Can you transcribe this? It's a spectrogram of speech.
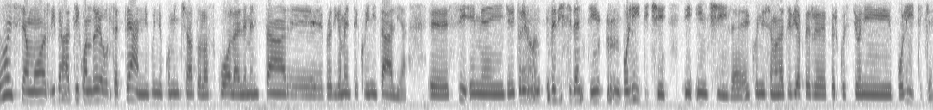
Noi siamo arrivati quando avevo sette anni, quindi ho cominciato la scuola elementare praticamente qui in Italia. Eh, sì, i miei genitori erano dei dissidenti politici in Cile, quindi siamo andati via per, per questioni politiche,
